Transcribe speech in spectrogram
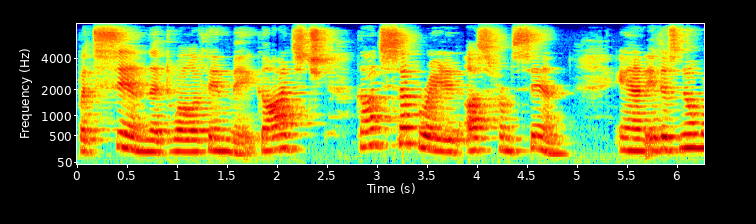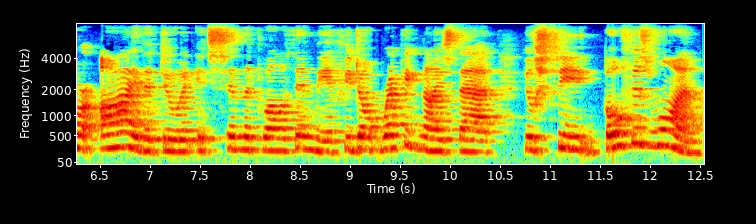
but sin that dwelleth in me. God's, God separated us from sin. And it is no more I that do it, it's sin that dwelleth in me. If you don't recognize that, you'll see both as one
